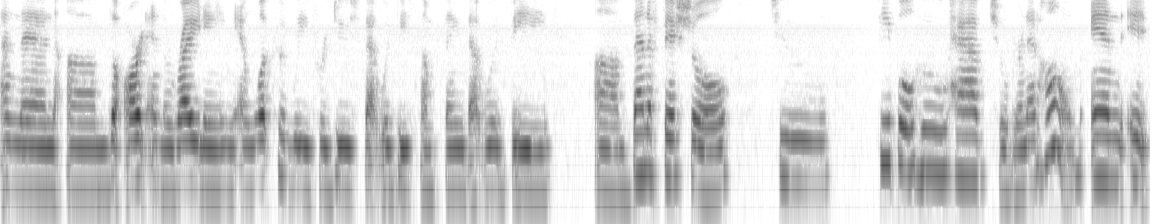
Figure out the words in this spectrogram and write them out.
and then um, the art and the writing and what could we produce that would be something that would be um, beneficial to people who have children at home and it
